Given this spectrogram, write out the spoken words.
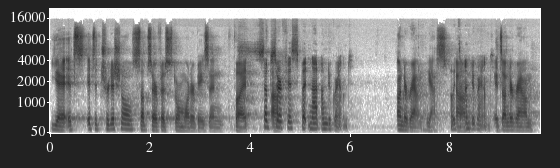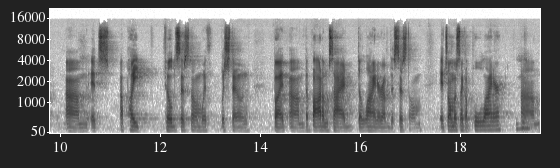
Yeah, it's, it's a traditional subsurface stormwater basin, but Subsurface, but not underground? underground, yes. Oh, it's Um, underground. It's underground. Um, It's a pipe-filled system with, with stone, but um, the bottom side, the liner of the system, it's almost like a pool liner, um,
